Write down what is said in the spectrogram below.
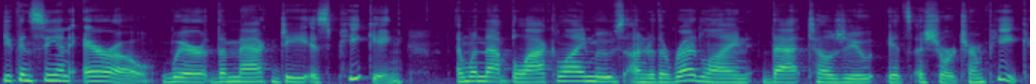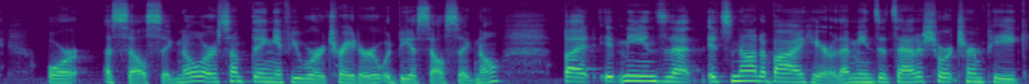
you can see an arrow where the MACD is peaking. And when that black line moves under the red line, that tells you it's a short term peak or a sell signal, or something. If you were a trader, it would be a sell signal. But it means that it's not a buy here. That means it's at a short term peak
